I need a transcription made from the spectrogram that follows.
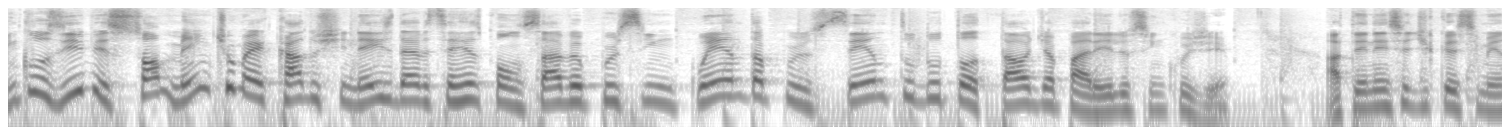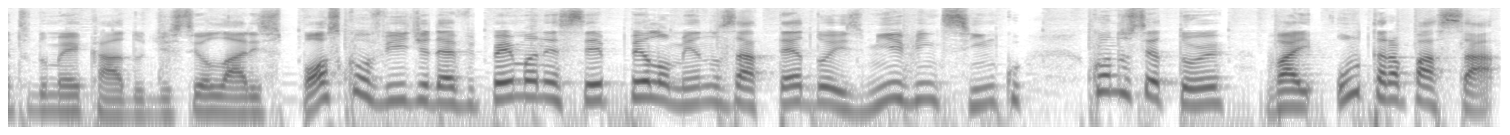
Inclusive, somente o mercado chinês deve ser responsável por 50% do total de aparelhos 5G. A tendência de crescimento do mercado de celulares pós-Covid deve permanecer pelo menos até 2025, quando o setor vai ultrapassar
